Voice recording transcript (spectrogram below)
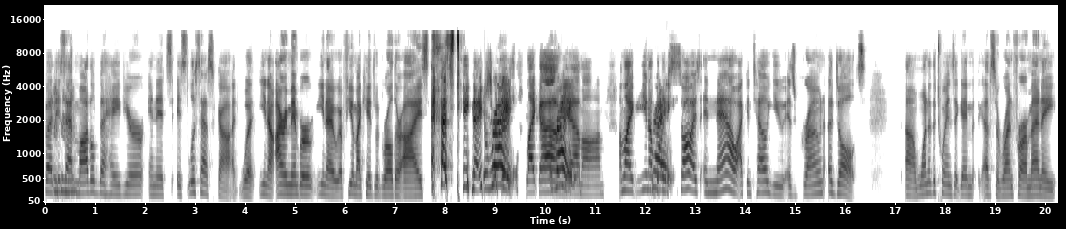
but mm-hmm. it's that mm-hmm. modeled behavior and it's it's let's ask god what you know i remember you know a few of my kids would roll their eyes as teenagers right. like oh right. yeah mom i'm like you know right. but they saw us and now i can tell you as grown adults uh, one of the twins that gave us a run for our money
